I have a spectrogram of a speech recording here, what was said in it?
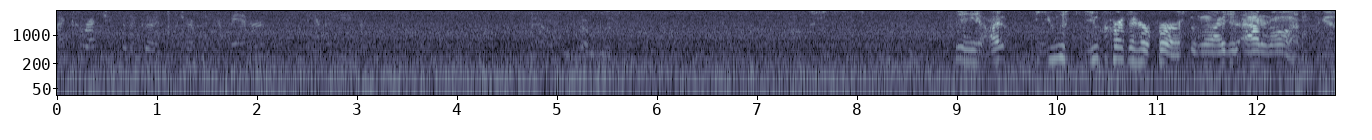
I correct you for the good in terms of your manners and your behavior. Yeah, so you gotta listen. Me, I you you corrected her first, and then I just added on. Once again,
